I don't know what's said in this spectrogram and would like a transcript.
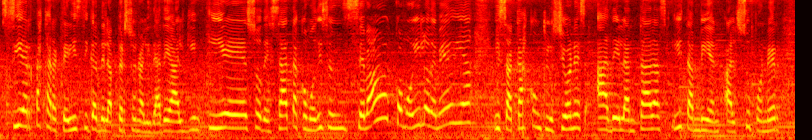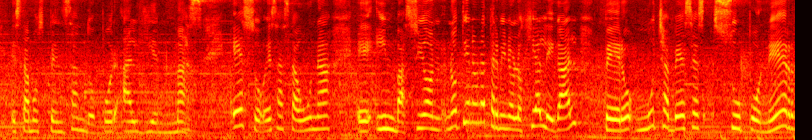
ciertas características de la personalidad de alguien y eso desata, como dicen, se va como hilo de media y sacas conclusiones adelantadas y también al suponer estamos pensando por alguien más. Eso es hasta una eh, invasión. No tiene una terminología legal, pero muchas veces suponer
